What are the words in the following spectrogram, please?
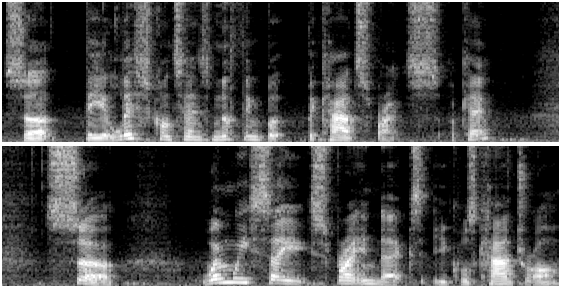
So the list contains nothing but the card sprites. Okay, so when we say sprite index equals card draw,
